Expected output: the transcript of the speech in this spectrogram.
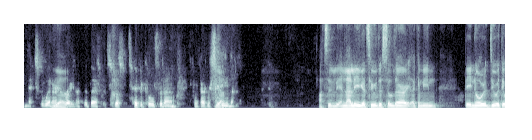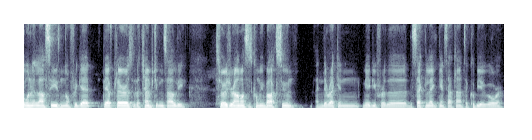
next to winner yeah. right after that. It's just typical Zidane if I've ever seen it. Absolutely. And La Liga too, they're still there. Like I mean, they know to do it. They won it last season. Don't forget, they have players with a championship mentality. Sergio Ramos is coming back soon, and they reckon maybe for the the second leg against Atalanta could be a goer.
